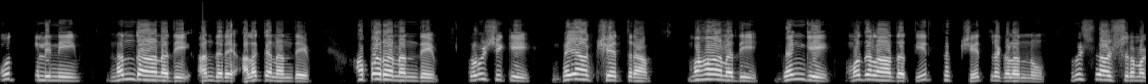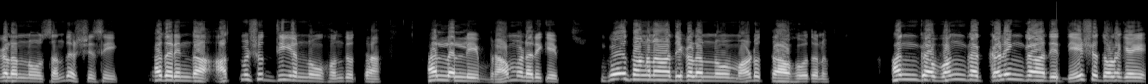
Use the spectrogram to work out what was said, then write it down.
ಉತ್ಕಲಿನಿ ನಂದಾ ನದಿ ಅಂದರೆ ಅಲಕನಂದೆ, ಅಪರನಂದೆ, ಕೌಶಿಕಿ, ಗಯಾಕ್ಷೇತ್ರ ಮಹಾನದಿ, ಗಂಗೆ ಮೊದಲಾದ ತೀರ್ಥ ಕ್ಷೇತ್ರಗಳನ್ನು ಋಷ್ಯಾಶ್ರಮಗಳನ್ನು ಸಂದರ್ಶಿಸಿ, ಅದರಿಂದ ಆತ್ಮಶುದ್ಧಿಯನ್ನು ಹೊಂದುತ್ತಾ, ಅಲ್ಲಲ್ಲಿ ಬ್ರಾಹ್ಮಣರಿಗೆ ಗೋದಾನಾದಿಗಳನ್ನು ಮಾಡುತ್ತಾ ಹೋದನು. ಅಂಗ, ವಂಗ, ಕಳಿಂಗಾದಿ ದೇಶದೊಳಗೆ,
